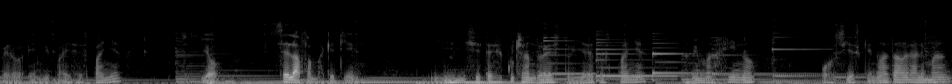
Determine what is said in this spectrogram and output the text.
Pero en mi país, España, pues yo sé la fama que tiene. Y si estás escuchando esto y eres de España, me imagino, o si es que no has dado el alemán,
